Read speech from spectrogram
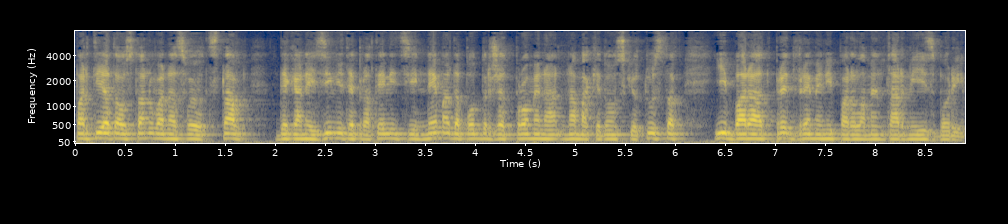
Партијата останува на својот став дека неизините пратеници нема да поддржат промена на македонскиот устав и бараат предвремени парламентарни избори.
